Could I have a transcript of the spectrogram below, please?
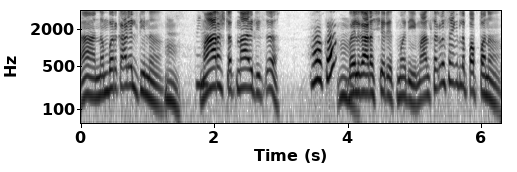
हा नंबर काढेल तिनं. महाराष्ट्रात नाव आहे तिचं. हा का? बैलगाडा शर्यत मध्ये मला सगळं सांगितलं पप्पानं.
